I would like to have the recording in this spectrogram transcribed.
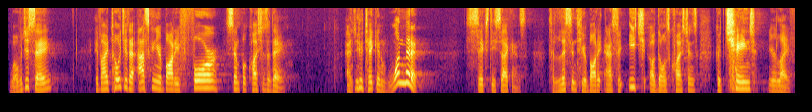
What would you say if I told you that asking your body four simple questions a day, and you take in one minute, 60 seconds, to listen to your body answer each of those questions could change your life?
